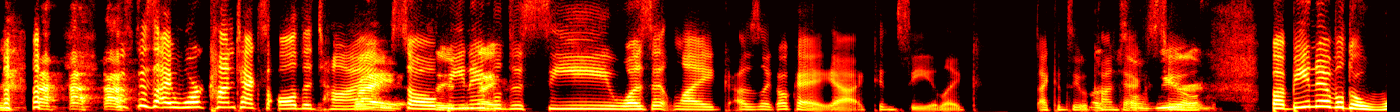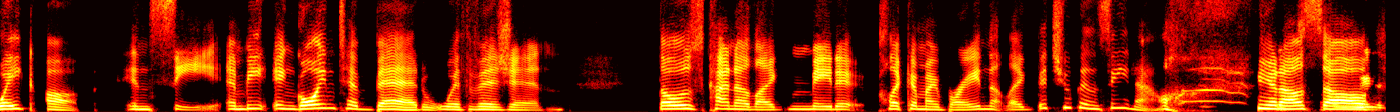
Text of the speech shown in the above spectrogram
just because I wore contacts all the time. Right. So So being able like- to see wasn't like I was like, okay, yeah, I can see like I can see with That's so contacts too but being able to wake up and see and be and going to bed with vision those kind of like made it click in my brain that like bitch you can see now. You know That's so weird.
